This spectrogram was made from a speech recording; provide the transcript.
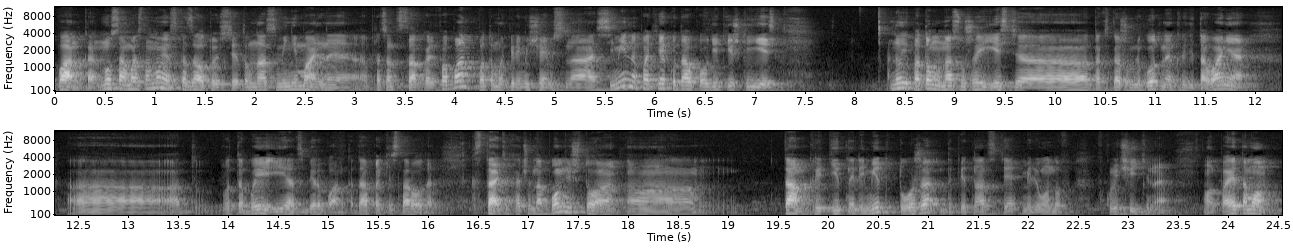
банка. Но самое основное я сказал, то есть это у нас минимальная процентная ставка Альфа-банк, потом мы перемещаемся на семейную ипотеку, да, у кого детишки есть. Ну и потом у нас уже есть, э, так скажем, льготное кредитование от ВТБ и от Сбербанка да, по кислороду. Кстати, хочу напомнить, что э, там кредитный лимит тоже до 15 миллионов включительно. Вот, поэтому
